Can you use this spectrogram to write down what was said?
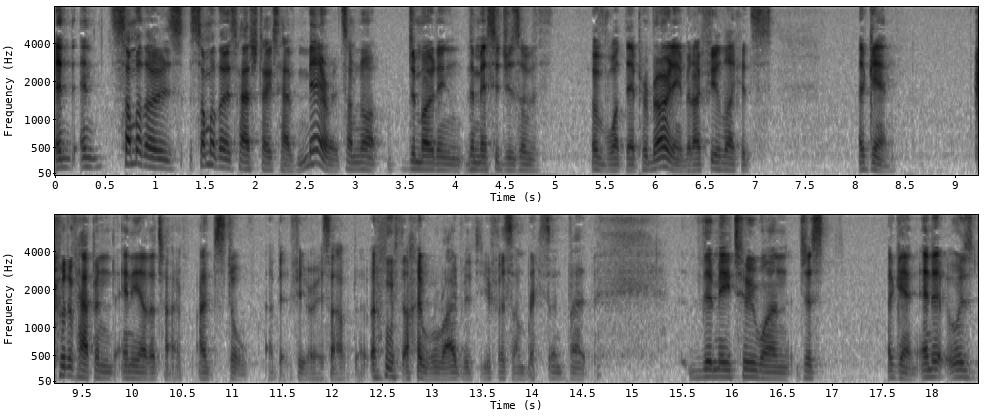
and and some of those some of those hashtags have merits. I'm not demoting the messages of of what they're promoting, but I feel like it's again could have happened any other time. I'm still a bit furious after with I will ride with you for some reason, but the Me Too one just again, and it was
